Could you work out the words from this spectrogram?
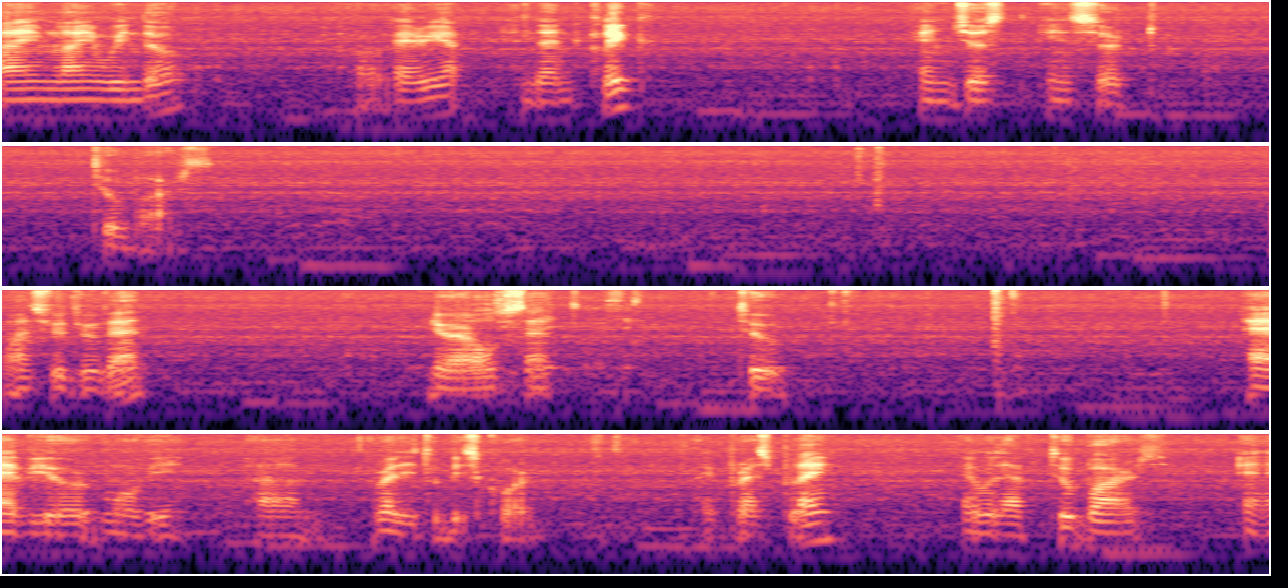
timeline window or area and then click and just insert two bars. Once you do that, you are all set to have your movie um, ready to be scored. I press play, I will have two bars and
